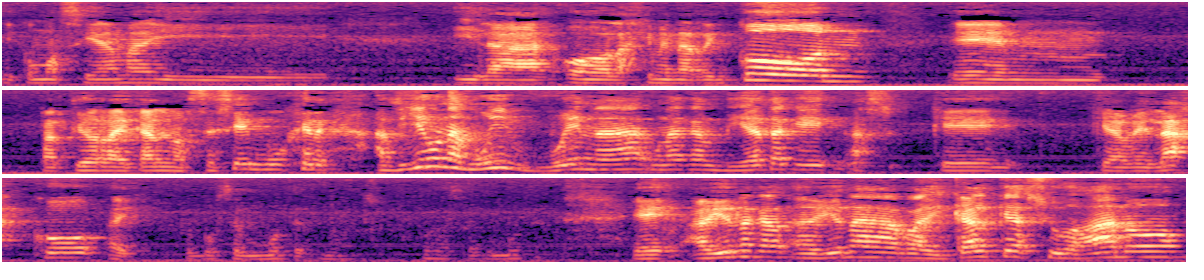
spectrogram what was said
y ¿cómo se llama? Y, y la, o la Jimena Rincón. Eh, Partido Radical, no sé si hay mujeres. Había una muy buena, una candidata que que, a Velasco. Ay, me puse mute, eh, había, una, había una radical que a Ciudadanos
